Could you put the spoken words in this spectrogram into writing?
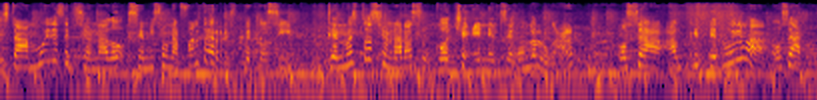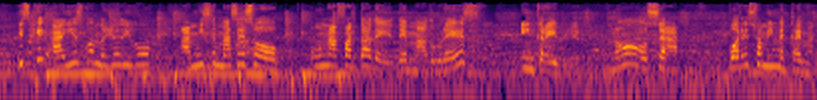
estaba muy decepcionado, se me hizo una falta de respeto, sí, que no estacionara su coche en el segundo lugar, o sea, aunque te duela, o sea, es que ahí es cuando yo digo, a mí se me hace eso una falta de, de madurez increíble, ¿no? O sea, por eso a mí me cae mal.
